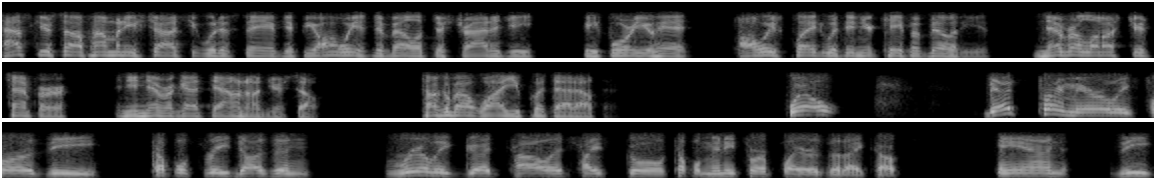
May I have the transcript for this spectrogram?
"Ask yourself how many shots you would have saved if you always developed a strategy before you hit, always played within your capabilities, never lost your temper, and you never got down on yourself." Talk about why you put that out there. Well, that's primarily for the couple three dozen really good college, high school, couple mini tour players that I coach. And the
